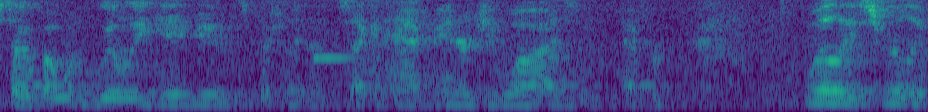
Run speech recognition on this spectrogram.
just talk about what Willie gave you, especially in the second half, energy-wise and effort? Willie's really,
